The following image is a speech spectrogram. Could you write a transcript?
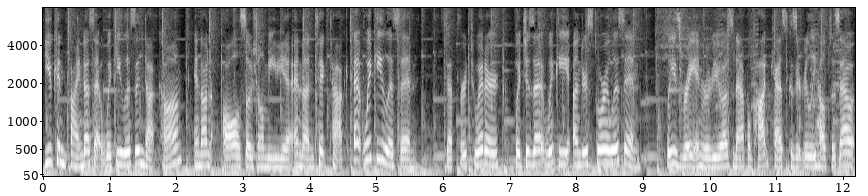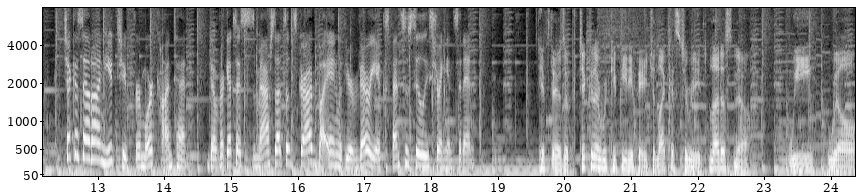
You can find us at wikilisten.com and on all social media and on TikTok at WikiListen, except for Twitter, which is at wiki underscore listen. Please rate and review us on Apple Podcasts because it really helps us out. Check us out on YouTube for more content. Don't forget to smash that subscribe button with your very expensive silly string incident. If there's a particular Wikipedia page you'd like us to read, let us know. We will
